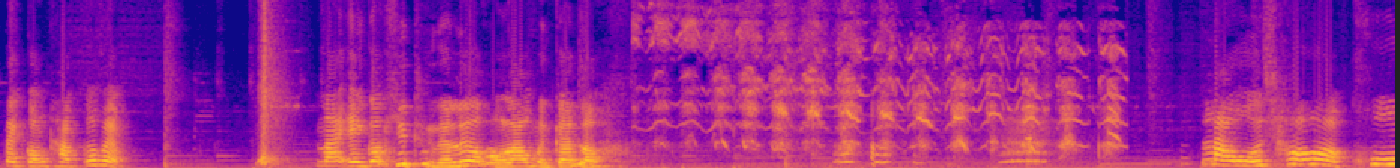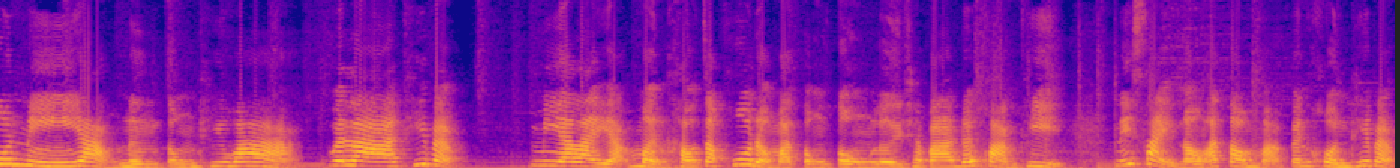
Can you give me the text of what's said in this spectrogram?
แต่กองทัพก็แบบ นายเองก็คิดถึงในเรื่องของเราเหมือนกันเหรอ เราชอบคู่นี้อย่างหนึ่งตรงที่ว่า เวลาที่แบบมีอะไรอะ่ะ เหมือนเขาจะพูดออกมาตรงๆ เลยใช่ปะด้วยความที่นิสัยน้องอะตอมอะ่ะเป็นคนที่แบบ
